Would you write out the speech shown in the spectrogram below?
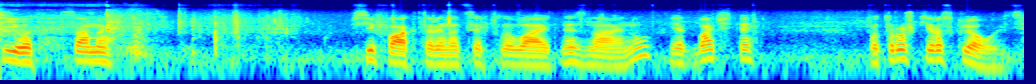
ці от саме всі фактори на це впливають, не знаю. Ну, як бачите, потрошки розкльовується.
